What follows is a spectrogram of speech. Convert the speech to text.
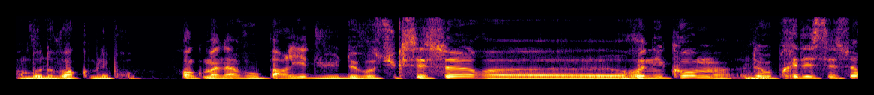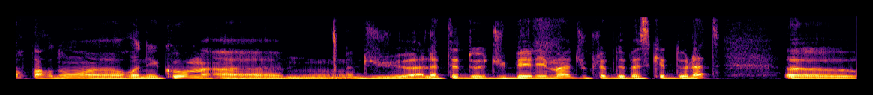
en bonne voie comme les pros. Franck Mana, vous parliez du- de vos successeurs, euh, René Combe, de Mhm. vos prédécesseurs, pardon, euh, René Combe, euh, du, à la tête de- du BLMA, du club de basket de Latte. Euh,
